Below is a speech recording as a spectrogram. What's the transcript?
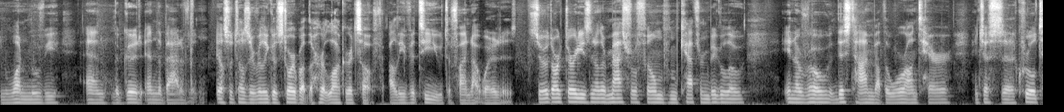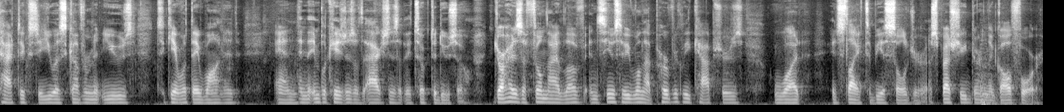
in one movie and the good and the bad of it. It also tells a really good story about the Hurt Locker itself. I'll leave it to you to find out what it is. Zero Dark Thirty is another masterful film from Kathryn Bigelow in a row, this time about the war on terror and just the cruel tactics the U.S. government used to get what they wanted and, and the implications of the actions that they took to do so. Jarhead is a film that I love and seems to be one that perfectly captures what it's like to be a soldier, especially during the Gulf War.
